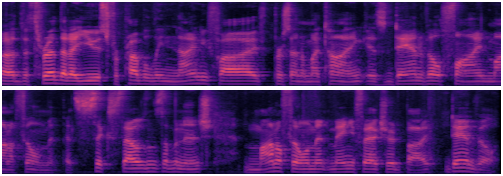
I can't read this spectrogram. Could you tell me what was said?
uh, the thread that I use for probably 95% of my tying is Danville Fine monofilament. That's six thousandths of an inch monofilament manufactured by Danville.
